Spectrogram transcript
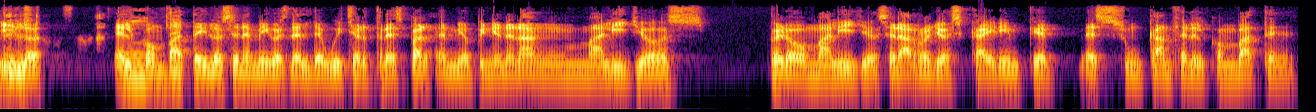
Y lo- el combate y los enemigos del The Witcher 3, pa- en mi opinión, eran malillos, pero malillos. Era rollo Skyrim, que es un cáncer el combate.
